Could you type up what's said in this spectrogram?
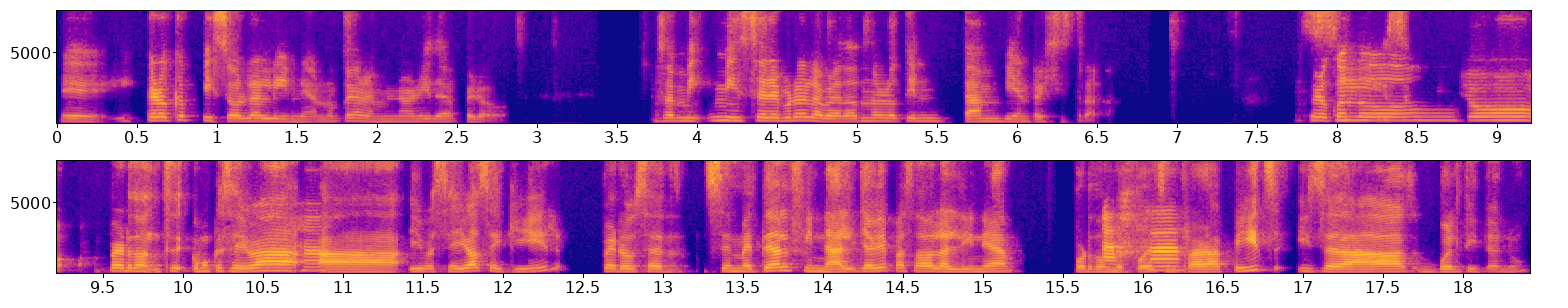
Eh, y creo que pisó la línea, no tengo la menor idea, pero o sea, mi, mi cerebro la verdad no lo tiene tan bien registrado. Pero cuando... Yo, perdón, como que se iba, a, se iba a seguir, pero se, se, mete al final, ya había pasado la línea por donde puedes entrar a pits y se da vueltito, ¿no?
